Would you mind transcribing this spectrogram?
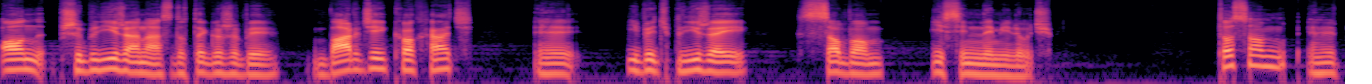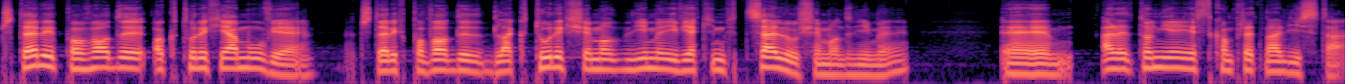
on przybliża nas do tego, żeby bardziej kochać i być bliżej z sobą i z innymi ludźmi. To są e, cztery powody, o których ja mówię. Cztery powody, dla których się modlimy i w jakim celu się modlimy. Ale to nie jest kompletna lista.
